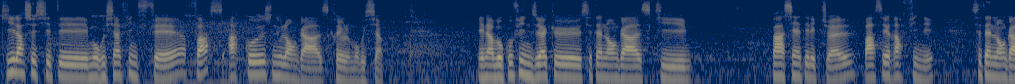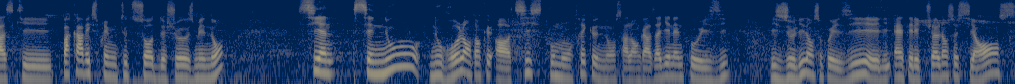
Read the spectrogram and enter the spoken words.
qui la société mauricienne finit faire face à cause du langage créole mauricien. Et on a beaucoup fini dire que c'est un langage qui pas assez intellectuel, pas assez raffiné. C'est un langage qui pas qu'à exprimer toutes sortes de choses, mais non. c'est nous, nos rôles en tant qu'artistes pour montrer que non, ça langage, il y a une poésie, il est joli dans sa poésie et il est intellectuel dans sa science,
